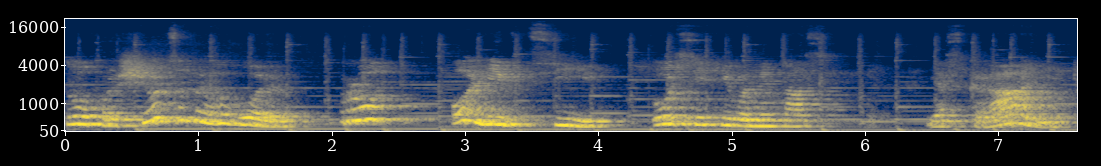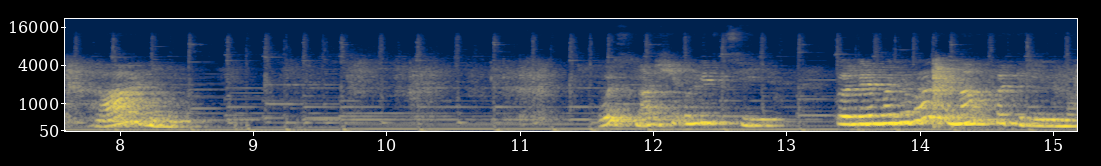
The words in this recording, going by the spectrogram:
То про що це ми говоримо? Про олівці. Ось які вони в нас яскраві, гарні. Ось наші олівці. То для малювання нам потрібно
